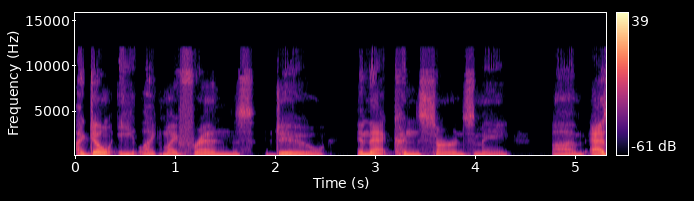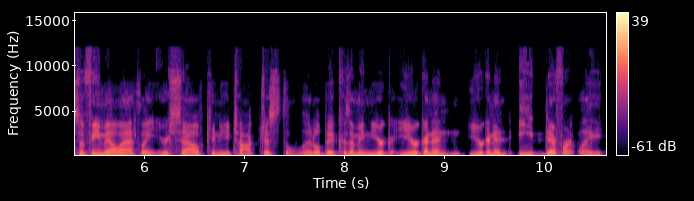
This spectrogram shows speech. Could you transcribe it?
I don't eat like my friends do. And that concerns me. Um, as a female athlete yourself, can you talk just a little bit? Because I mean, you're you're gonna you're gonna eat differently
